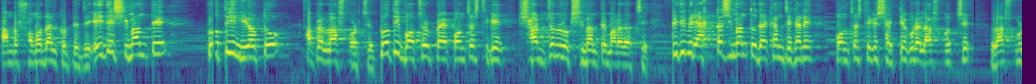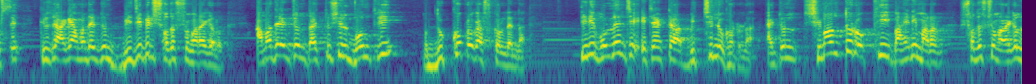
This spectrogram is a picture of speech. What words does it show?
আমরা সমাধান করতে চাই। এই যে সীমান্তে প্রতিনিয়ত আপনার লাশ পড়ছে প্রতি বছর প্রায় পঞ্চাশ থেকে ষাট জন লোক সীমান্তে মারা যাচ্ছে। পৃথিবীর একটা সীমান্ত দেখান যেখানে পঞ্চাশ থেকে ষাটটা করে লাশ পড়ছে লাশ পড়ছে। কিছুদিন আগে আমাদের একজন বিজেপির সদস্য মারা গেল। আমাদের একজন দায়িত্বশীল মন্ত্রী দুঃখ প্রকাশ করলেন না। তিনি বললেন যে এটা একটা বিচ্ছিন্ন ঘটনা। একজন সীমান্ত রক্ষী বাহিনী মারার সদস্য মারা গেল।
